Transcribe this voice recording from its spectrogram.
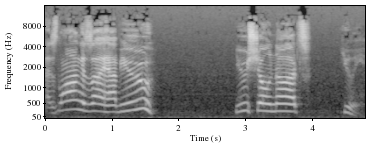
as long as I have you. You shall not. Yui.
